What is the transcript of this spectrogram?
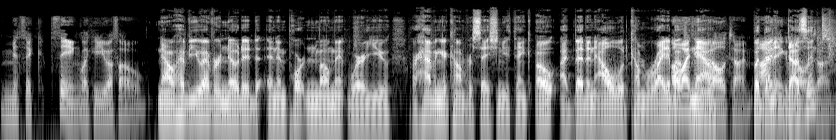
mythic thing like a UFO. Now, have you ever noted an important moment where you are having a conversation? You think, "Oh, I bet an owl would come right about oh, I think now," of it all the time. but then I it think of all the doesn't. time.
